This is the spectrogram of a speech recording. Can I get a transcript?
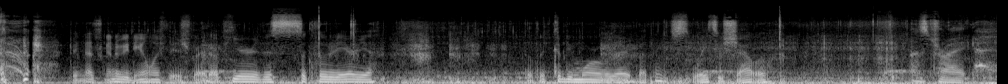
I think that's gonna be the only fish right up here, this secluded area. But there could be more over there, but I think it's way too shallow. Let's try it.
